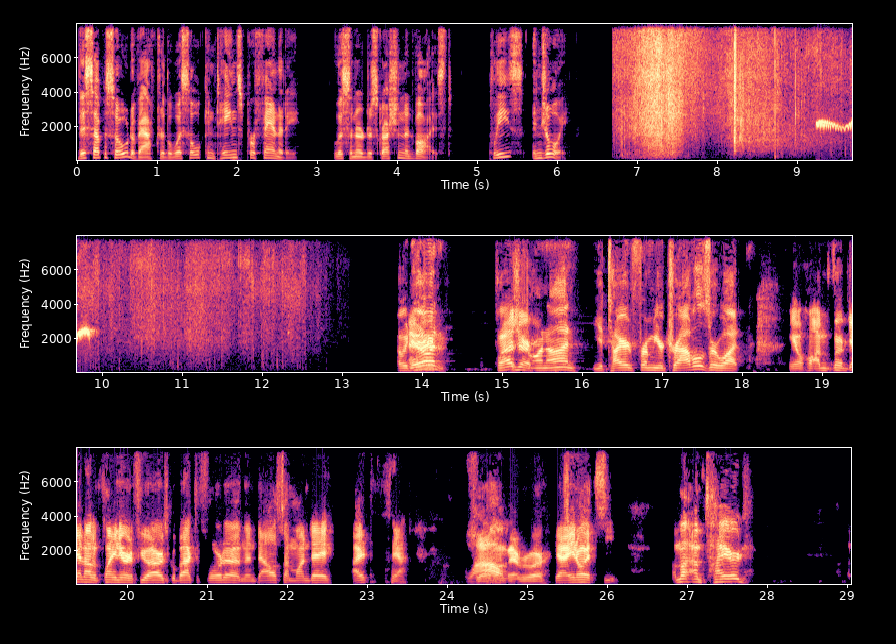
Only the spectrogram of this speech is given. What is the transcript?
This episode of After the Whistle contains profanity. Listener discretion advised. Please enjoy. How are we Eric, doing? Pleasure. What's going on? You tired from your travels or what? You know, I'm going to get on a plane here in a few hours, go back to Florida, and then Dallas on Monday. I yeah. So Wow. I'm everywhere. Yeah, you know, it's I'm not, I'm tired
